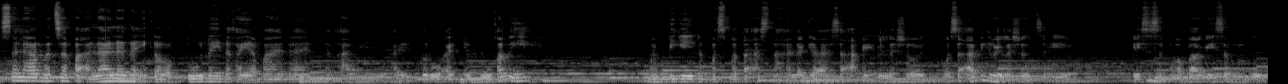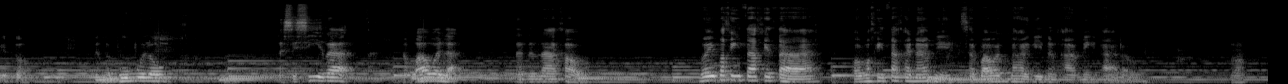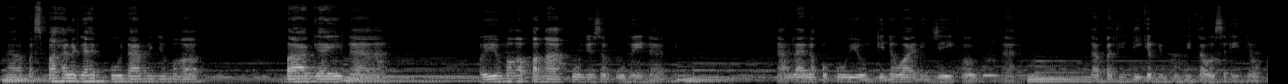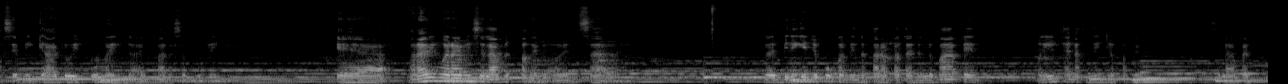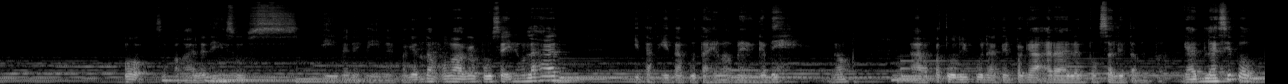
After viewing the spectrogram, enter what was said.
salamat sa paalala na ikaw ang tunay na kayamanan ng aming buhay. Turuan niyo po kami magbigay ng mas mataas na halaga sa aking relasyon o sa aming relasyon sa iyo kaysa sa mga bagay sa mundong ito na nabubulok, nasisira, nawawala, nananakaw. May makita kita o makita ka namin sa bawat bahagi ng aming araw. No? Na mas pahalagahan po namin yung mga bagay na o yung mga pangako niyo sa buhay namin. Naalala ko po yung ginawa ni Jacob na dapat hindi kami bumitaw sa inyo kasi may gagawin po kayong daan para sa buhay namin. Kaya maraming maraming salamat Panginoon sa Lord, binigyan niyo po kami ng karapatan na lumapit, maging anak ninyo Panginoon. Salamat po sa pangalan ni Jesus. Amen and amen. Magandang umaga po sa inyong lahat. Kita-kita po tayo mamayang gabi. No? Ah, patuloy po natin pag-aaralan tong salitang to. God bless you po.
